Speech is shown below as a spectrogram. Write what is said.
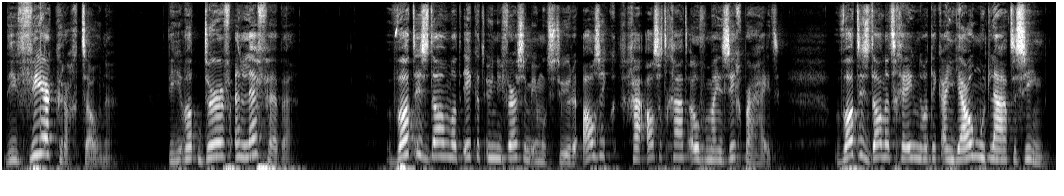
die veerkracht tonen, die wat durf en lef hebben. Wat is dan wat ik het universum in moet sturen als, ik ga, als het gaat over mijn zichtbaarheid? Wat is dan hetgeen wat ik aan jou moet laten zien?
